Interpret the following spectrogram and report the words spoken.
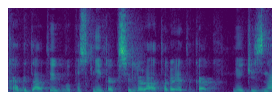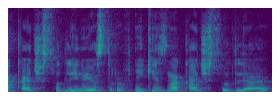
Когда ты выпускник акселератора, это как некий знак качества для инвесторов, некий знак качества для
